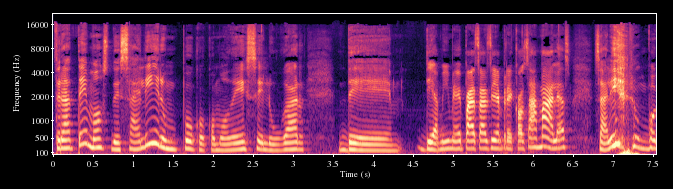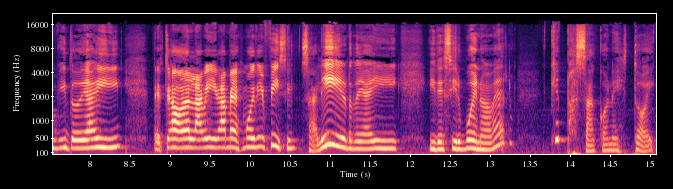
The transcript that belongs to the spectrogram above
tratemos de salir un poco como de ese lugar de, de a mí me pasa siempre cosas malas, salir un poquito de ahí, de toda la vida me es muy difícil, salir de ahí y decir, bueno, a ver, ¿qué pasa con esto hoy?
